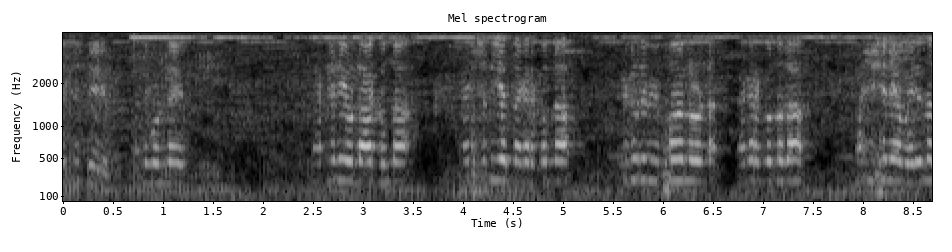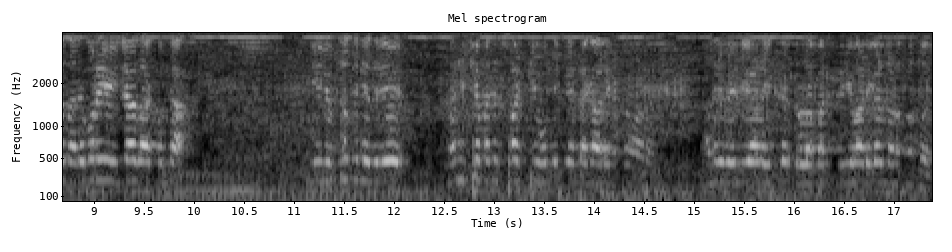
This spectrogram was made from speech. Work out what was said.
എത്തിച്ചേരും. അതുകൊണ്ട് തകരി ഉണ്ടാക്കുന്ന പരിസ്ഥിതിയെ തകർക്കുന്ന പ്രകൃതി വിഭവങ്ങൾ ഉണ്ട- തകർക്കുന്നത് മനുഷ്യനെ വരുന്ന തലമുറയെ ഇല്ലാതാക്കുന്ന ഈ യുദ്ധത്തിനെതിരെ മനുഷ്യ മനസ്സാക്ഷി ഒന്നിക്കേണ്ട കാലഘട്ടമാണ്. അതിനുവേണ്ടിയാണ് ഇത്തരത്തിലുള്ള പരി- പരിപാടികൾ നടത്തുന്നത്.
